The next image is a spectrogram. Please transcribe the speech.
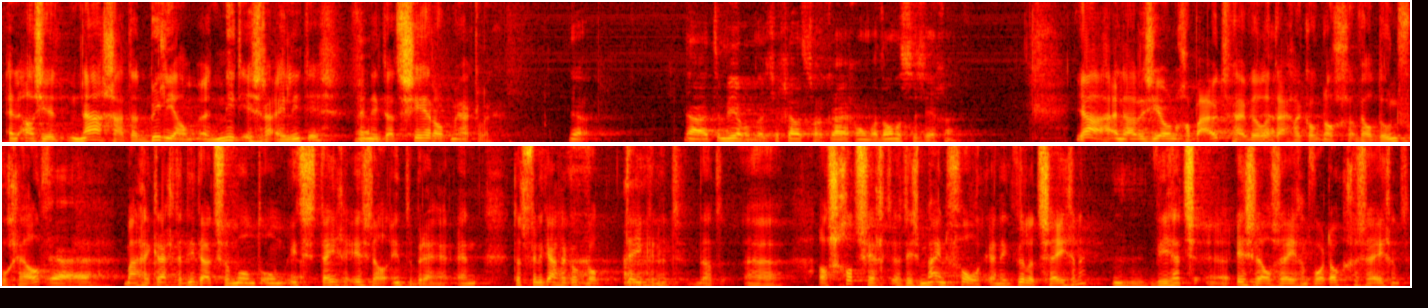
En als je nagaat dat Biliam een niet-Israëliet is, vind ja. ik dat zeer opmerkelijk. Ja. Nou, ten meer omdat je geld zou krijgen om wat anders te zeggen. Ja, en daar is hij ook nog op uit. Hij wil ja. het eigenlijk ook nog wel doen voor geld. Ja, ja. Maar hij krijgt het niet uit zijn mond om iets tegen Israël in te brengen. En dat vind ik eigenlijk ook wel tekenend. Dat uh, als God zegt, het is mijn volk en ik wil het zegenen. Mm -hmm. Wie het uh, Israël zegent, wordt ook gezegend.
